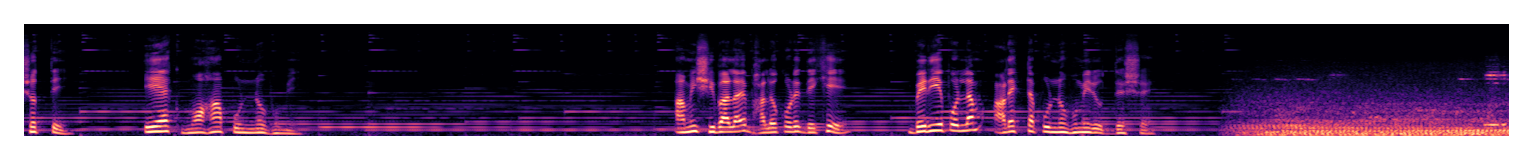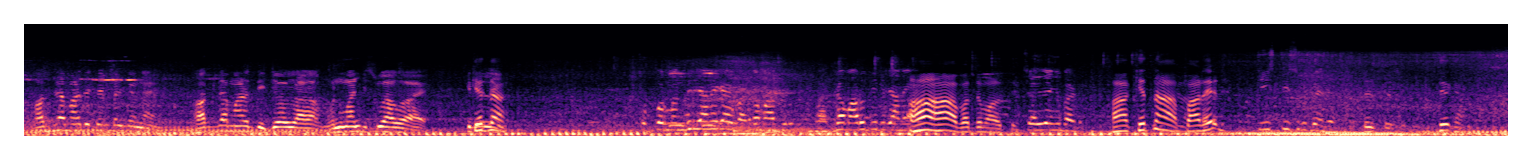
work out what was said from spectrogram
সত্যি এ এক মহাপুণ্যভূমি আমি শিবালয় ভালো করে দেখে বেরিয়ে পড়লাম আরেকটা পুণ্যভূমির উদ্দেশ্যে भद्रा मारुति टेम्पल जाना है भद्रा मारुति जो आ, हनुमान जी सुआ हुआ है कितना ऊपर मंदिर जाने का है भद्रा मारुति भद्रा मारुति पे जाने का हाँ हाँ भद्र मारुति चल जाएंगे बैठ हाँ कितना पर हेड तीस तीस रुपए है ठीक है चलो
